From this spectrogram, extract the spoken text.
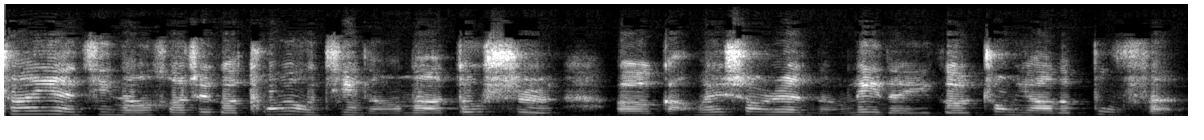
专业技能和这个通用技能呢，都是呃岗位胜任能力的一个重要的部分。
